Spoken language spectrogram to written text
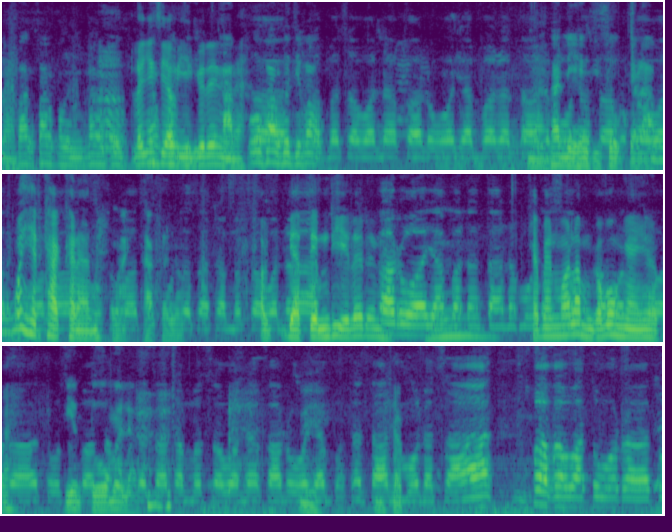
นั่นฟังฟังเพิ่นฟังเพิ่นแล้วยังสิเอาอีกอยู่ได้นี่นะโอ้ฟังเพิ่นสิเว้า ท่านนี่แห่งสิโศกจะลาบว่าเฮ็ดคักขนาดไหมไหวคักกันเนาะ เอาแบบเต็มที่เลยเด้ออนะรัวยาปนันตาแค่แม่นหมอลำก็วงใหญ่แล้วไปเตรียมตัวมาแล้วธรรมสวรรคารโรยาปนันตานะโมตัสสะภะคะวะโตอะระหะโต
